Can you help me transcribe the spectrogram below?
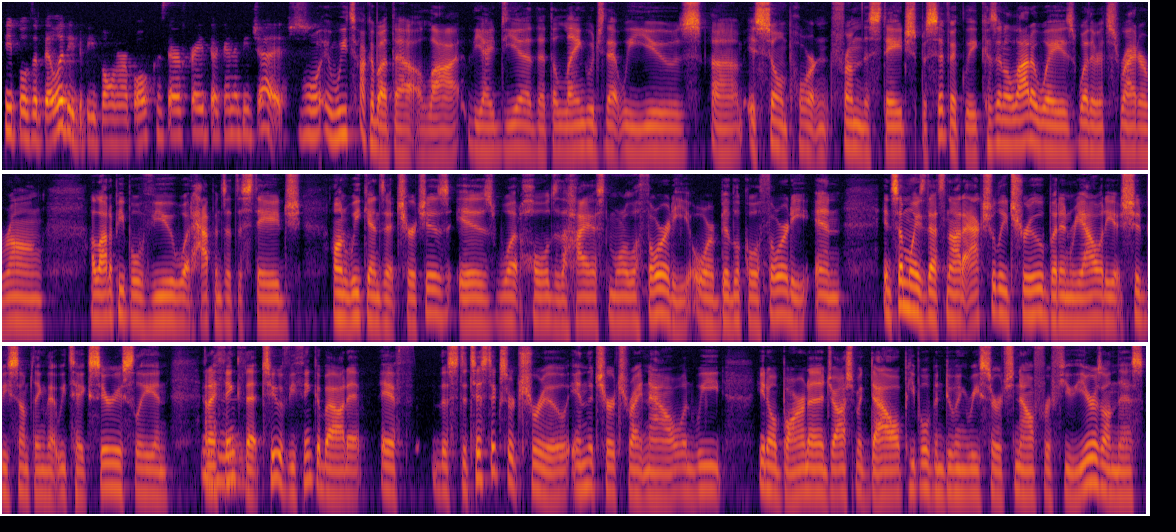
people's ability to be vulnerable because they're afraid they're going to be judged. Well, and we talk about that a lot. The idea that the language that we use um, is so important from the stage specifically, because in a lot of ways, whether it's right or wrong, a lot of people view what happens at the stage on weekends at churches is what holds the highest moral authority or biblical authority. And in some ways that's not actually true, but in reality it should be something that we take seriously. And and mm-hmm. I think mm-hmm. that too, if you think about it, if the statistics are true in the church right now, and we, you know, Barna and Josh McDowell, people have been doing research now for a few years on this.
